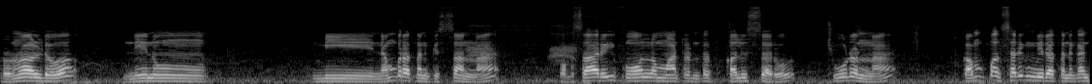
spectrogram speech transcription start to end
రొనాల్డో నేను మీ నెంబర్ అతనికి ఇస్తాన్నా. ఒకసారి ఫోన్లో మాట్లాడిన కలుస్తారు. చూడన్నా. కంపల్సరీగా మీరు అతన్ని కానీ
